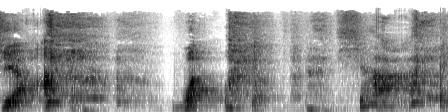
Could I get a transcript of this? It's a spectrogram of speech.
Yeah. Whoa. Yeah.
